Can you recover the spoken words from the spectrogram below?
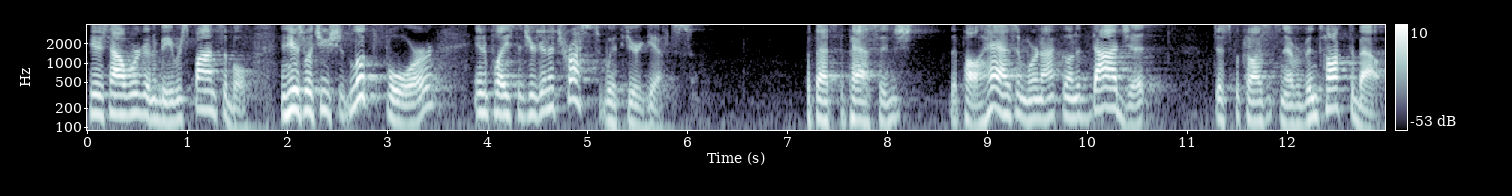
Here's how we're going to be responsible. And here's what you should look for in a place that you're going to trust with your gifts. But that's the passage that Paul has, and we're not going to dodge it just because it's never been talked about.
